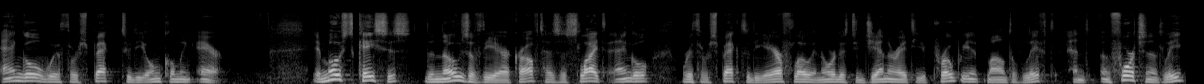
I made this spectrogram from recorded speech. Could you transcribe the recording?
angle with respect to the oncoming air. In most cases, the nose of the aircraft has a slight angle with respect to the airflow in order to generate the appropriate amount of lift and, unfortunately,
